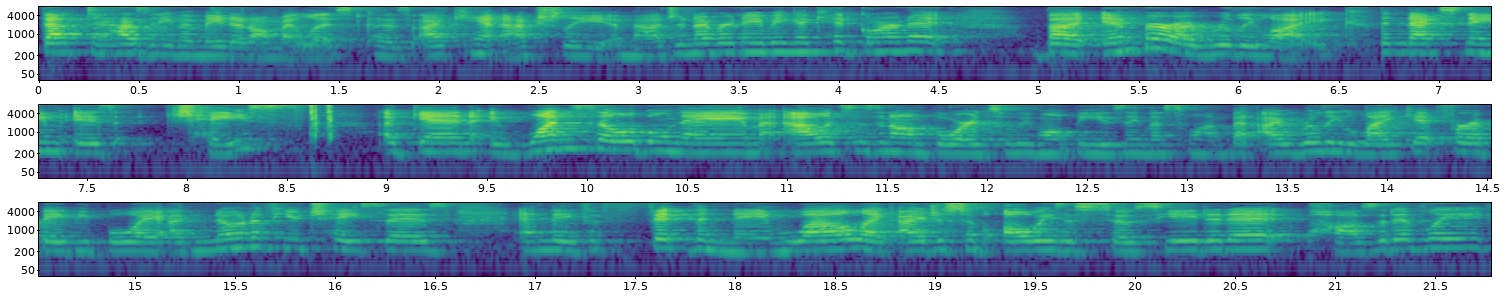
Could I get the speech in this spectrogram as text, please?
that hasn't even made it on my list because I can't actually imagine ever naming a kid Garnet. But Ember I really like. The next name is Chase. Again, a one syllable name. Alex isn't on board, so we won't be using this one, but I really like it for a baby boy. I've known a few Chases and they've fit the name well. Like I just have always associated it positively,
